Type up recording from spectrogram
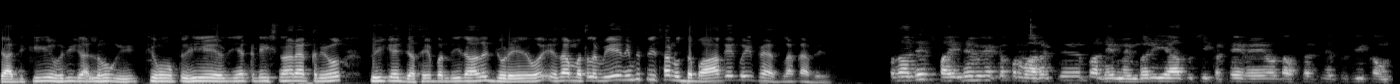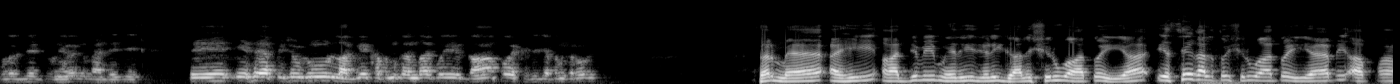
ਤੇ ਅੱਜ ਕੀ ਇਹੋ ਜੀ ਗੱਲ ਹੋ ਗਈ? ਕਿਉਂ ਤੁਸੀਂ ਇਹੋ ਜਿਹੀਆਂ ਕੰਡੀਸ਼ਨਾਂ ਰੱਖ ਰਹੇ ਹੋ? ਤੁਸੀਂ ਕਿ ਜਥੇਬੰਦੀ ਨਾਲ ਜੁੜੇ ਹੋ? ਇਹਦਾ ਮਤਲਬ ਇਹ ਨਹੀਂ ਵੀ ਤੁਸੀਂ ਸਾਨੂੰ ਦਬਾ ਕੇ ਕੋਈ ਫੈਸਲਾ ਕਰ ਰਹੇ ਹੋ। ਪ੍ਰਧਾਨ ਜੀ, ਸਫ਼ਾਈ ਸੇਵਕ ਇੱਕ ਪਰਿਵਾਰਕ ਤੁਹਾਡੇ ਮੈਂਬਰ ਹੀ ਆ, ਤੁਸੀਂ ਇਕੱਠੇ ਰਹੇ ਹੋ, ਦਫ਼ਤਰ 'ਚ ਤੁਸੀਂ ਕਾਉਂਸਲਰ ਦੇ ਚੁਣੇ ਹੋਏ ਨੁਮਾਇੰਦੇ ਜੀ। ਤੇ ਇਸ ਐਪੀਸੋਡ ਨੂੰ ਲਾਗੇ ਖਤਮ ਕਰਨ ਦਾ ਕੋਈ ਗਾਂ ਭਵਿੱਖ 'ਚ ਯਤਨ ਕਰੋਗੇ? ਸਰ, ਮੈਂ ਅਹੀ ਅੱਜ ਵੀ ਮੇਰੀ ਜਿਹੜੀ ਗੱਲ ਸ਼ੁਰੂਆਤ ਹੋਈ ਆ, ਇਸੇ ਗੱਲ ਤੋਂ ਸ਼ੁਰੂਆਤ ਹੋਈ ਆ ਵੀ ਆਪਾਂ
